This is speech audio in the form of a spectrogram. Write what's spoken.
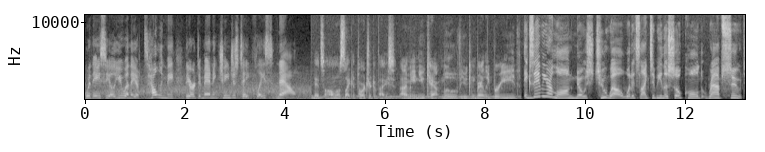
with ACLU, and they are telling me they are demanding changes take place now. It's almost like a torture device. I mean, you can't move, you can barely breathe. Xavier Long knows too well what it's like to be in the so called wrap suit.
